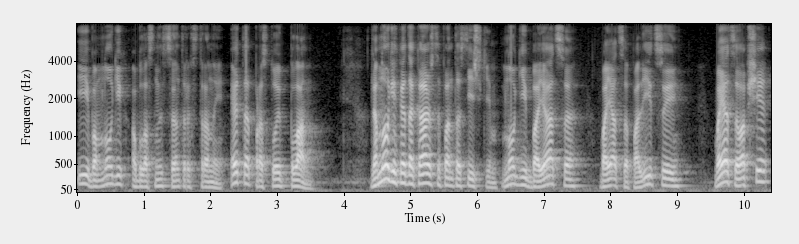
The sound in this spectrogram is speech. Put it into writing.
и во многих областных центрах страны. Это простой план. Для многих это кажется фантастическим. Многие боятся, боятся полиции, боятся вообще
